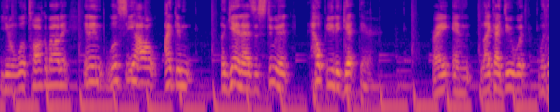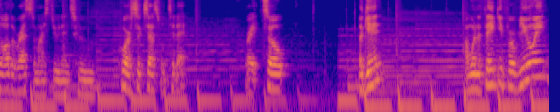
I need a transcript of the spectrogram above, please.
you know, we'll talk about it and then we'll see how I can again as a student help you to get there. Right? And like I do with with all the rest of my students who who are successful today. Right? So again, I want to thank you for viewing.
